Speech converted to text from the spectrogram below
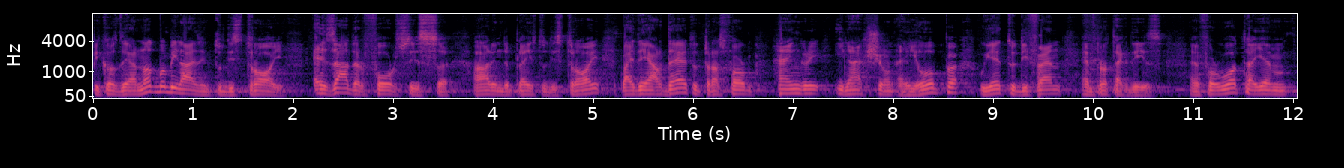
because they are not mobilizing to destroy as other forces uh, are in the place to destroy, but they are there to transform Hungary in action and hope. We have to defend and protect this. And for what I am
